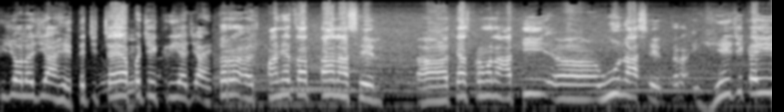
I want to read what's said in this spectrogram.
फिजिओलॉजी आहे त्याची चयापचय क्रिया जी आहे तर पाण्याचा ताण असेल त्याचप्रमाणे अति ऊन असेल तर हे जे काही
